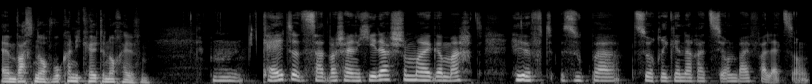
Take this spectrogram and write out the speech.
Ähm, was noch? Wo kann die Kälte noch helfen? Mm, Kälte, das hat wahrscheinlich jeder schon mal gemacht, hilft super zur Regeneration bei Verletzungen.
